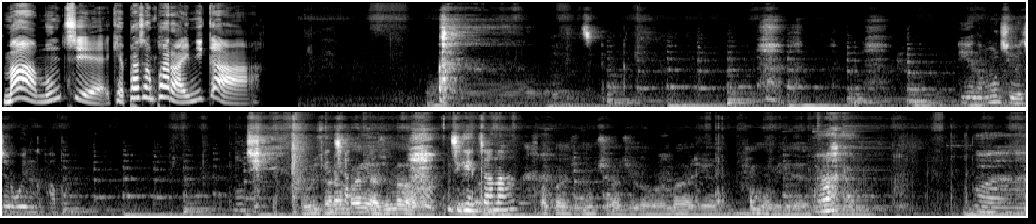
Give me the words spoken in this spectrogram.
마 뭉치 개파상팔 아닙니까? 얘나 뭉치 왜 저러고 있는 거 봐봐. 뭉치, 우리 괜찮아? 사랑방이 아줌마 뭉치 괜찮아? 아빠는 지금 뭉치랑 지금 얼마나 지금 한 몸이 돼 와,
